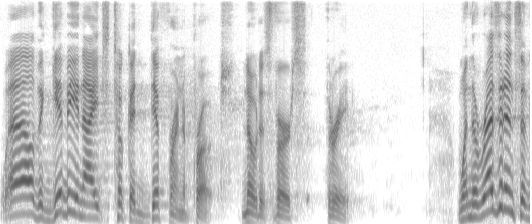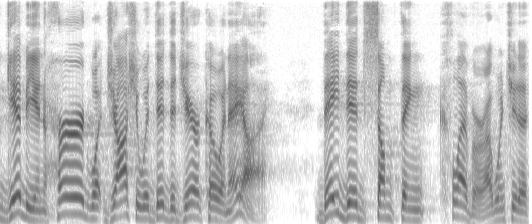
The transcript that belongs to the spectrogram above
Well, the Gibeonites took a different approach. Notice verse 3. When the residents of Gibeon heard what Joshua did to Jericho and Ai, they did something clever. I want you to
